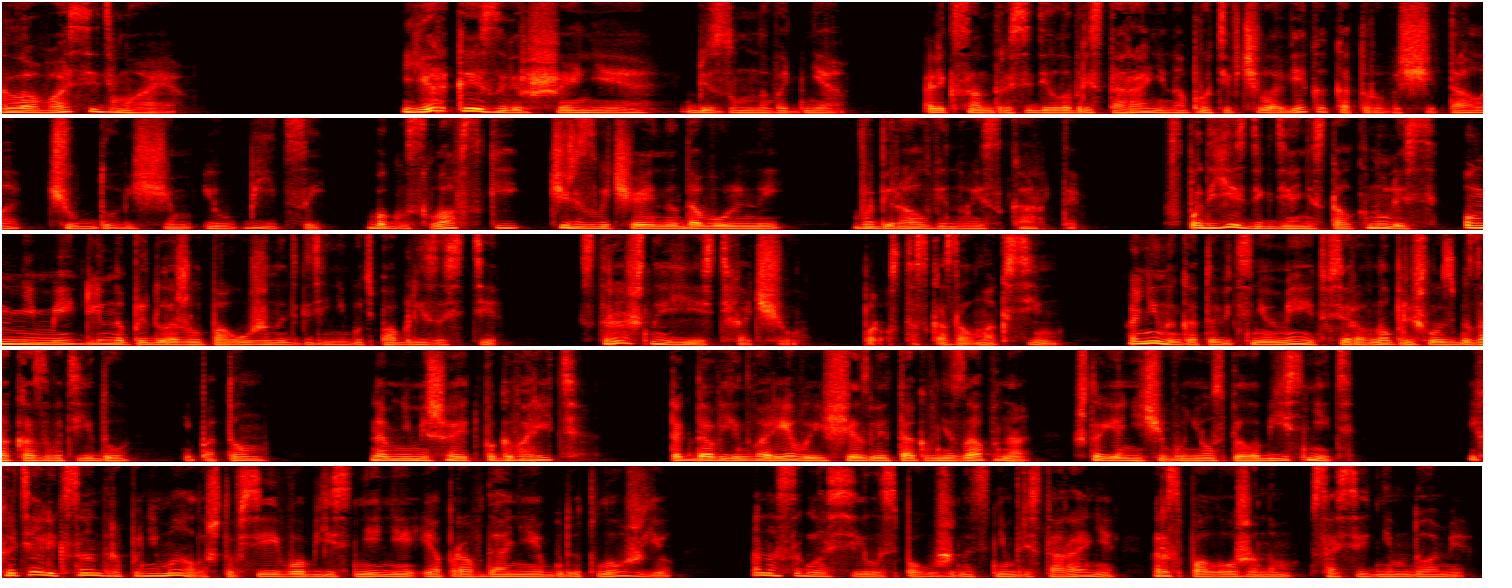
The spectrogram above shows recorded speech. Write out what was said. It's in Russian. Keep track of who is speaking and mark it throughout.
Speaker 1: Глава седьмая. Яркое завершение безумного дня. Александра сидела в ресторане напротив человека, которого считала чудовищем и убийцей. Богуславский, чрезвычайно довольный, выбирал вино из карты. В подъезде, где они столкнулись, он немедленно предложил поужинать где-нибудь поблизости. «Страшно есть хочу», — просто сказал Максим. А Нина готовить не умеет, все равно пришлось бы заказывать еду. И потом нам не мешает поговорить. Тогда в январе вы исчезли так внезапно, что я ничего не успел объяснить. И хотя Александра понимала, что все его объяснения и оправдания будут ложью, она согласилась поужинать с ним в ресторане, расположенном в соседнем доме.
